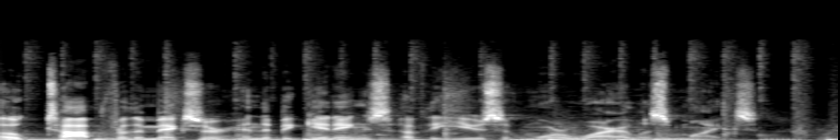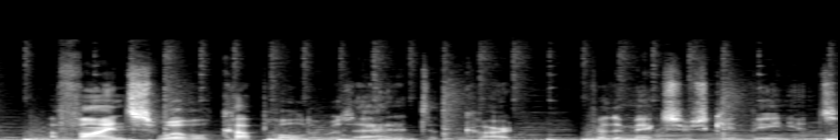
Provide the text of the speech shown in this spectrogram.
oak top for the mixer, and the beginnings of the use of more wireless mics. A fine swivel cup holder was added to the cart for the mixer's convenience.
